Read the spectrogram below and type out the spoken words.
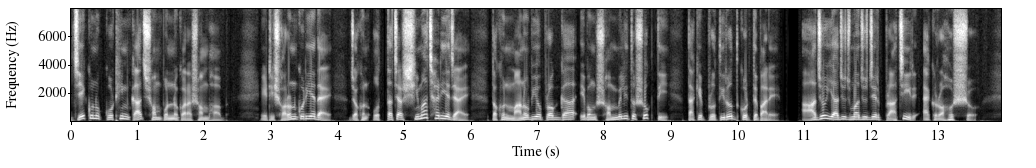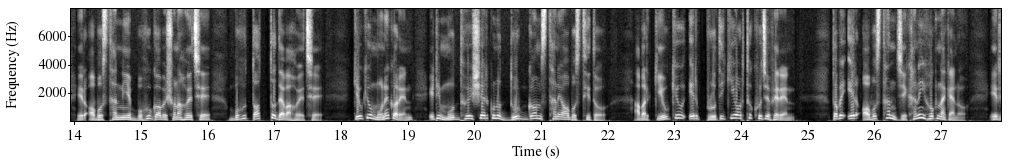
যে কোনো কঠিন কাজ সম্পন্ন করা সম্ভব। এটি স্মরণ করিয়ে দেয়, যখন অত্যাচার সীমা ছাড়িয়ে যায়, তখন মানবীয় প্রজ্ঞা এবং সম্মিলিত শক্তি তাকে প্রতিরোধ করতে পারে। আজও ইয়াজুজ মাজুজের প্রাচীর এক রহস্য। এর অবস্থান নিয়ে বহু গবেষণা হয়েছে, বহু তত্ত্ব দেওয়া হয়েছে। কেউ কেউ মনে করেন এটি মধ্য এশিয়ার কোনো দুর্গম স্থানে অবস্থিত, আবার কেউ কেউ এর প্রতীকী অর্থ খুঁজে ফেরেন। তবে এর অবস্থান যেখানেই হোক না কেন, এর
